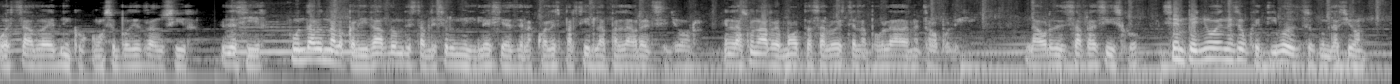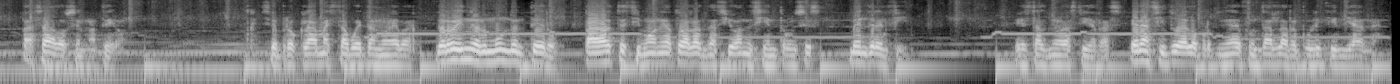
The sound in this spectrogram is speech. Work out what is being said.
o estado étnico como se podía traducir, es decir, fundaron una localidad donde establecer una iglesia desde la cual esparcir la palabra del Señor, en las zonas remotas al oeste de la poblada metrópoli. La Orden de San Francisco se empeñó en ese objetivo desde su fundación, basados en Mateo se proclama esta vuelta nueva del reino del mundo entero para dar testimonio a todas las naciones y entonces vender el fin. Estas nuevas tierras eran sin duda la oportunidad de fundar la República Indiana,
